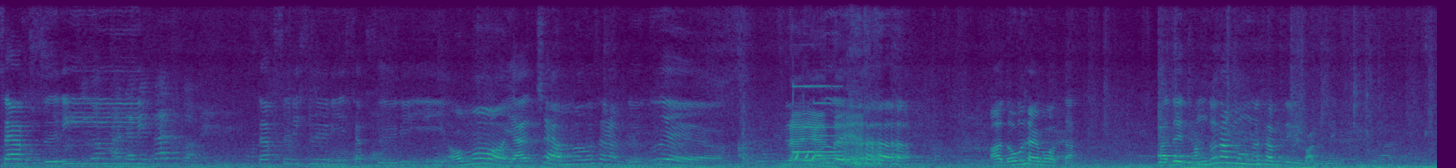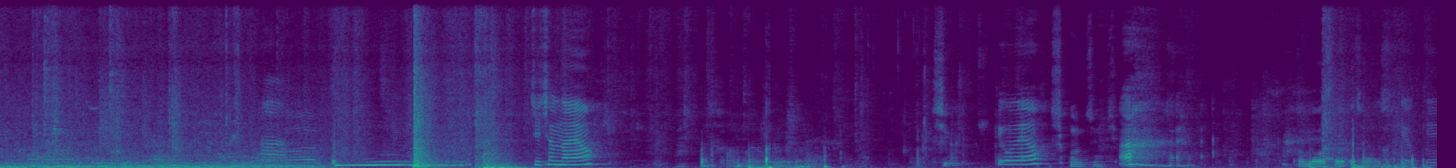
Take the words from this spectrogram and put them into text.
싹쓸이. 싹쓸이 쓰리 싹쓸이. 어머 야채 안 먹은 사람 누구예요? 나야, 나야. 아 너무 잘 먹었다. 다들 당근 안 먹는 사람들이 많네. 지쳤나요? 식, 피곤해요? 식곤증. 아, 밥 먹었으니까 잘하시. 오케이 오케이.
